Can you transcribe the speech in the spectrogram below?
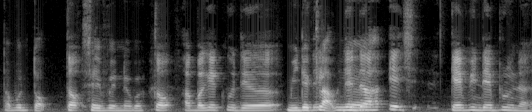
Ataupun top, Top. 7 apa. top ah, bagi aku dia Middle dia, club dia punya- dah age Kevin De Bruyne lah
